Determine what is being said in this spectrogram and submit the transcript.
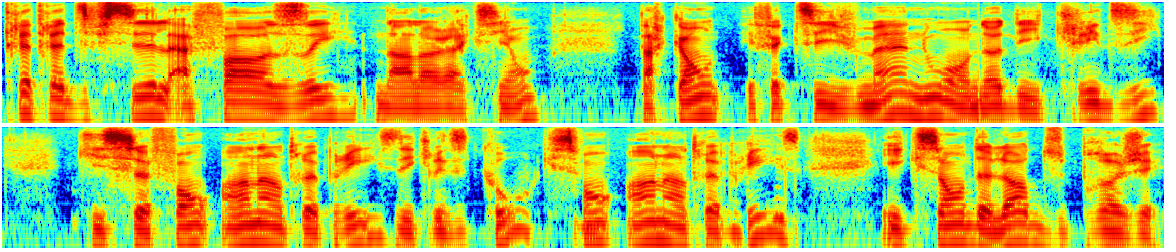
très, très difficiles à phaser dans leur action. Par contre, effectivement, nous, on a des crédits qui se font en entreprise, des crédits de cours qui se font en entreprise et qui sont de l'ordre du projet.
